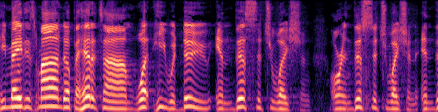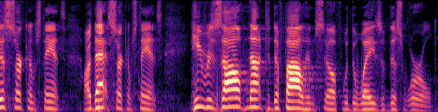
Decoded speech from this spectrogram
He made his mind up ahead of time what he would do in this situation or in this situation, in this circumstance or that circumstance. He resolved not to defile himself with the ways of this world,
